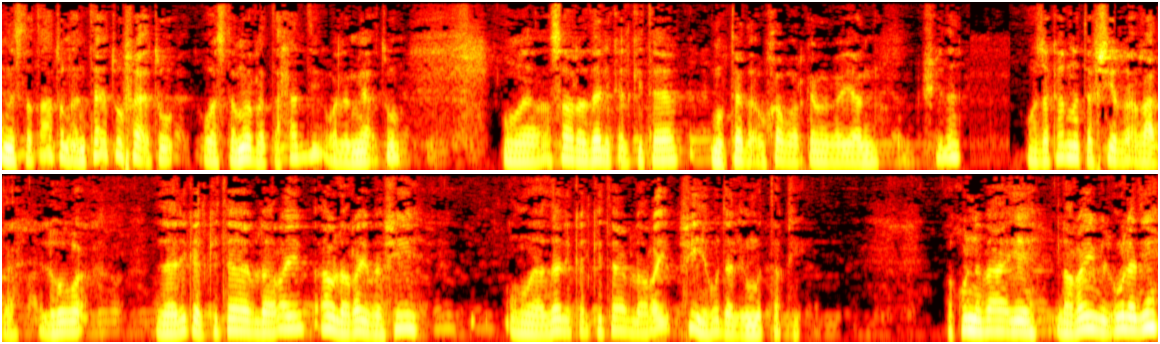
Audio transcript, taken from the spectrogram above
إن استطعتم أن تأتوا فأتوا واستمر التحدي ولم يأتوا. وصار ذلك الكتاب مبتدأ وخبر كما بينا. مش كده وذكرنا تفسير بعده اللي هو ذلك الكتاب لا ريب أو لا ريب فيه وذلك الكتاب لا ريب فيه هدى للمتقين. وقلنا بقى إيه؟ لا ريب الأولى دي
